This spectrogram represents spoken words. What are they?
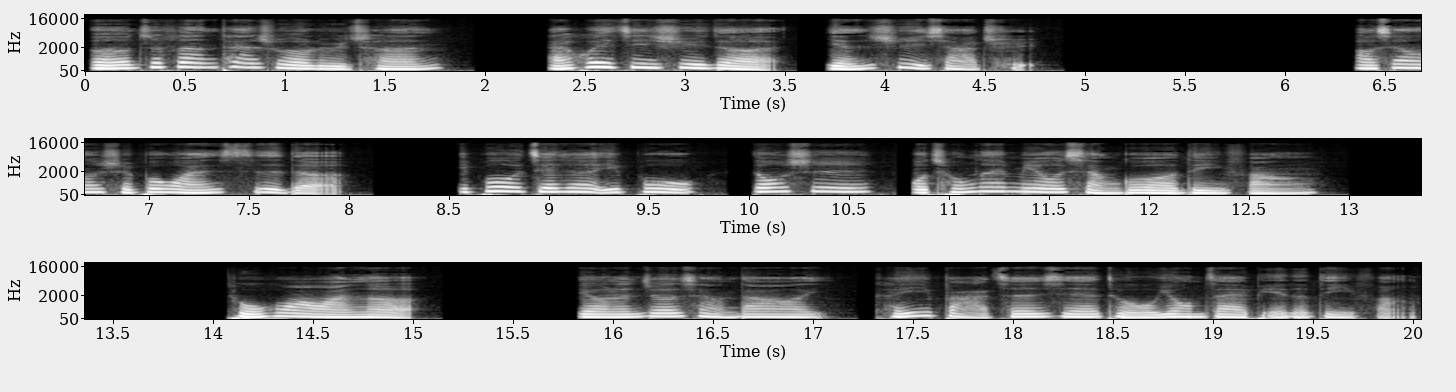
而这份探索的旅程还会继续的延续下去，好像学不完似的，一步接着一步。都是我从来没有想过的地方。图画完了，有人就想到可以把这些图用在别的地方，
